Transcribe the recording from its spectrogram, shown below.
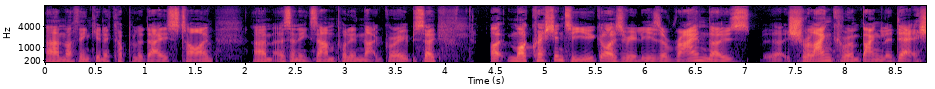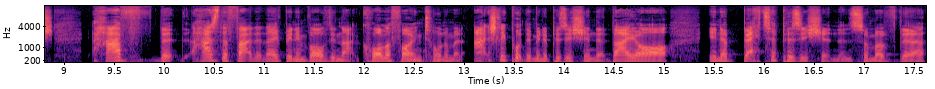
um, I think, in a couple of days' time um, as an example in that group. So, uh, my question to you guys really is around those uh, Sri Lanka and Bangladesh. have that has the fact that they've been involved in that qualifying tournament actually put them in a position that they are in a better position than some of the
